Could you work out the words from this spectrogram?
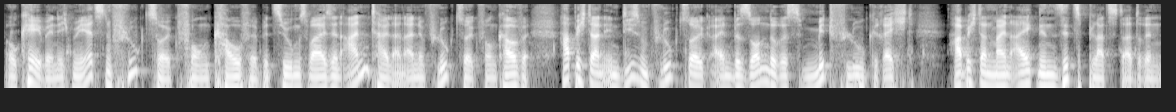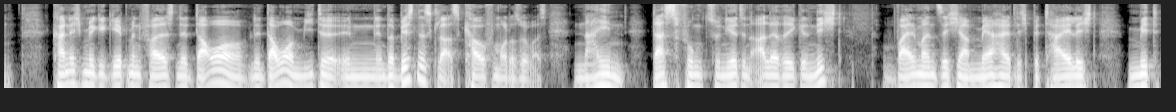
okay, wenn ich mir jetzt einen Flugzeugfonds kaufe, beziehungsweise einen Anteil an einem Flugzeugfonds kaufe, habe ich dann in diesem Flugzeug ein besonderes Mitflugrecht? Habe ich dann meinen eigenen Sitzplatz da drin? Kann ich mir gegebenenfalls eine Dauer, eine Dauermiete in, in der Business Class kaufen oder sowas? Nein, das funktioniert in aller Regel nicht weil man sich ja mehrheitlich beteiligt mit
